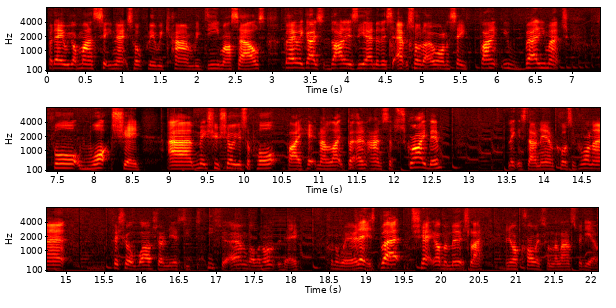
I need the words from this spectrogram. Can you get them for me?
But hey, we got Man City next. Hopefully we can redeem ourselves. But anyway guys, that is the end of this episode. I want to say thank you very much for watching. Um, make sure you show your support by hitting that like button and subscribing. Link is down there. Of course, if you want a official Welsh the FC t-shirt, I got one on today. I don't know where it is. But check out my merch line and your comments from the last video.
